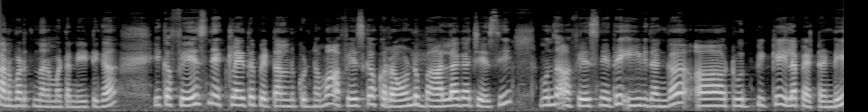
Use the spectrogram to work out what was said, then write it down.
కనబడుతుంది అనమాట నీట్గా. ఇక ఫేస్ని ఎట్లయితే పెట్టాలనుకుంటున్నామో ఆ ఫేస్కి ఒక రౌండ్ బాల్ లాగా చేసి ముందు ఆ ఫేస్ని అయితే ఈ విధంగా ఆ టూత్ పిక్కే ఇలా పెట్టండి.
